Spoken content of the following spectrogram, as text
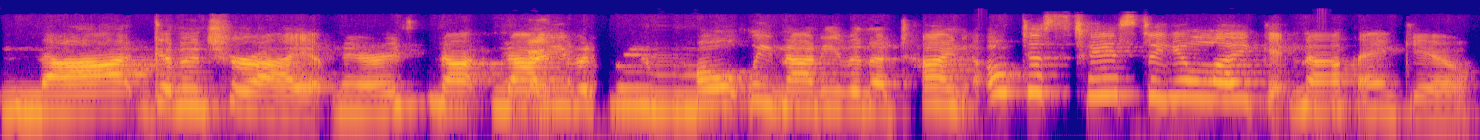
not gonna try it, Mary. Not not Okay. even remotely, not even a tiny. Oh, just taste it. You like it? No, thank you.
